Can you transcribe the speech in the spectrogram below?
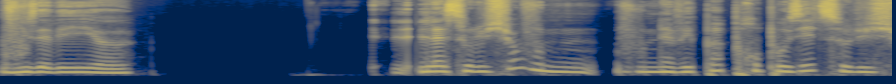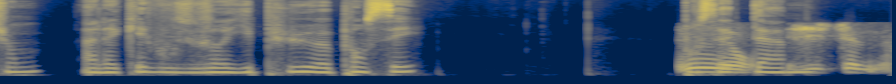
vous avez... euh, la solution, vous, vous n'avez pas proposé de solution à laquelle vous auriez pu penser pour cette dame? Justement.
